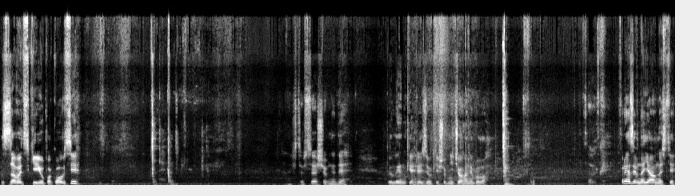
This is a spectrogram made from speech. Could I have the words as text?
заводській упаковці. Це все, щоб не де пилинки, грязюки, щоб нічого не було. Так. Фрези в наявності.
